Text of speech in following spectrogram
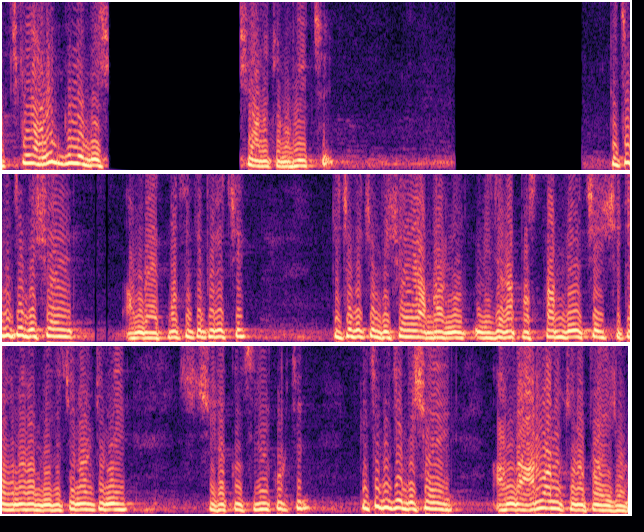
আজকে অনেকগুলো বিষয় আলোচনা হয়েছে। কিছু কিছু বিষয়ে আমরা একমত হতে পেরেছি। কিছু কিছু বিষয়ে আমরা নিজেরা প্রস্তাব দিয়েছি, সেটা ওনারা বিবেচনার জন্য সেটা কনসিডার করছেন। কিছু কিছু বিষয়ে আমরা আরও আলোচনা প্রয়োজন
